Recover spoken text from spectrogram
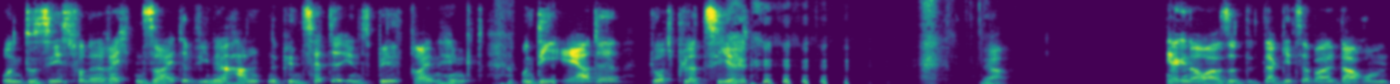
Und du siehst von der rechten Seite, wie eine Hand eine Pinzette ins Bild reinhängt und die Erde dort platziert. ja. Ja, genau. Also da geht es aber halt darum,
